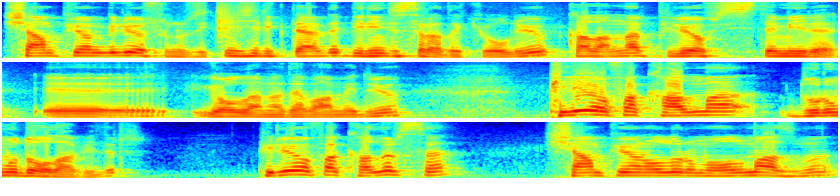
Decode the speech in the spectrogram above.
şampiyon biliyorsunuz ikinci liglerde birinci sıradaki oluyor. Kalanlar playoff sistemiyle e, yollarına devam ediyor. Playoff'a kalma durumu da olabilir. Playoff'a kalırsa şampiyon olur mu olmaz mı?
